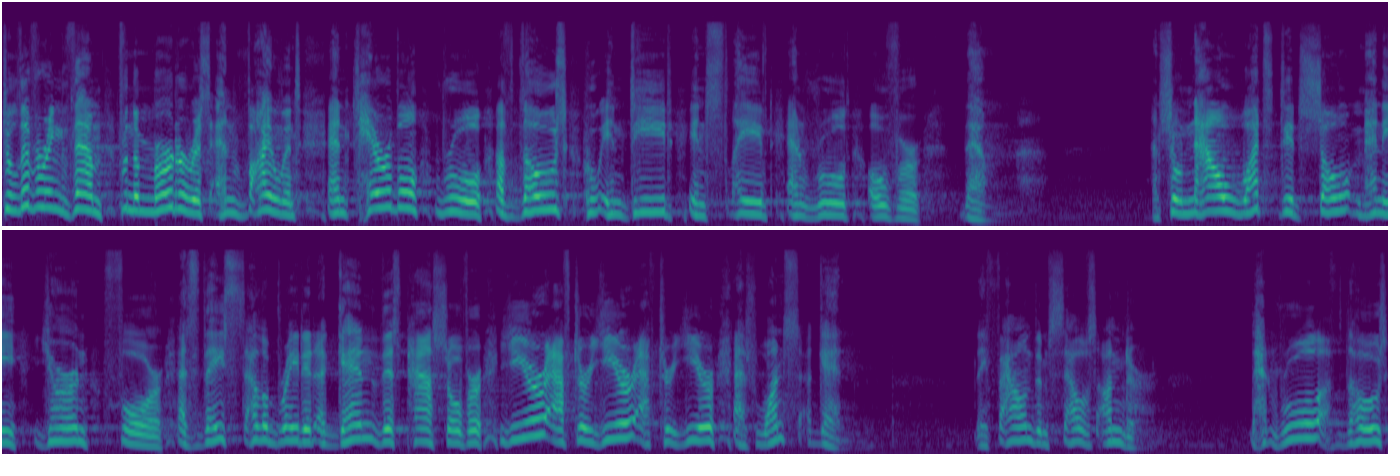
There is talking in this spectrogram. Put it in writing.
delivering them from the murderous and violent and terrible rule of those who indeed enslaved and ruled over them. And so now, what did so many yearn for as they celebrated again this Passover year after year after year, as once again they found themselves under that rule of those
